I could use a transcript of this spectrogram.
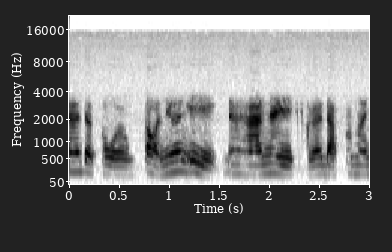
น่าจะโตต่อเนื่องอีกนะคะ ในระดับประมาณ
